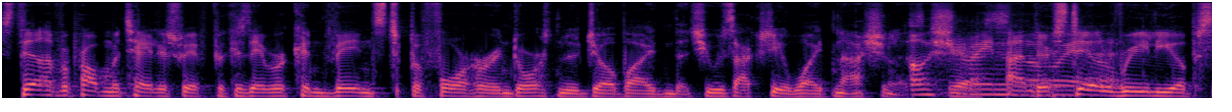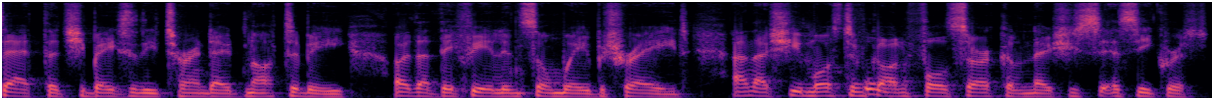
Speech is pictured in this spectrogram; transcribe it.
still have a problem with Taylor Swift because they were convinced before her endorsement of Joe Biden that she was actually a white nationalist. Oh, sure, I Yes. know, and they're still yeah. really upset that she basically turned out not to be, or that they feel in some way betrayed, and that she must have gone full circle and now she's a secret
